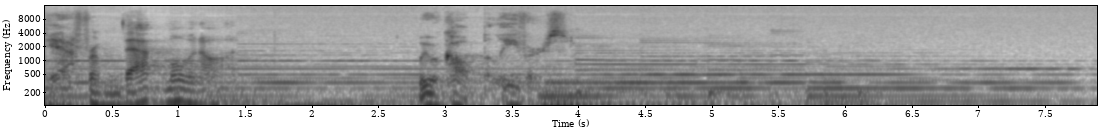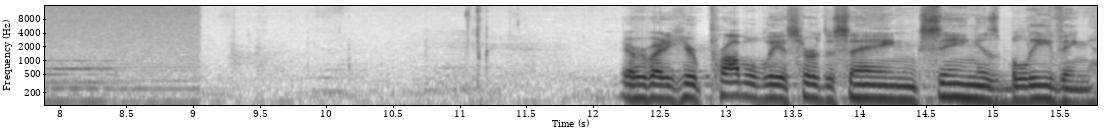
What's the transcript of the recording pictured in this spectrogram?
Yeah, from that moment on, we were called believers. Everybody here probably has heard the saying, seeing is believing.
